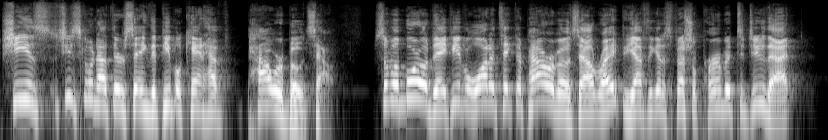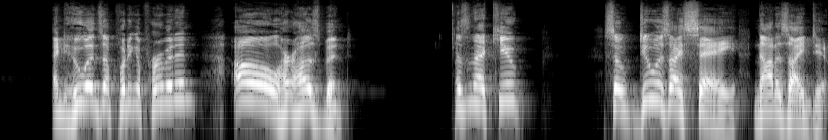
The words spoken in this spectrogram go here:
she is she's going out there saying that people can't have power boats out. So Memorial Day, people want to take their power boats out, right? You have to get a special permit to do that. And who ends up putting a permit in? Oh, her husband. Isn't that cute? So do as I say, not as I do.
